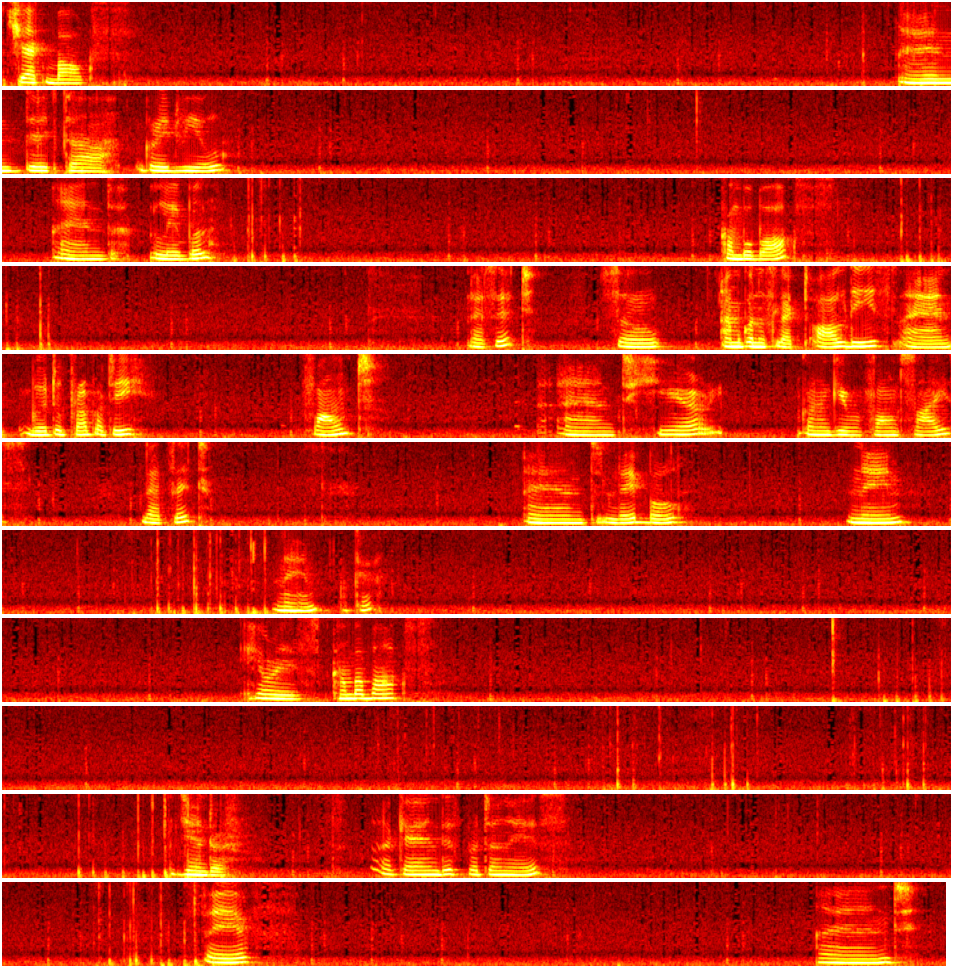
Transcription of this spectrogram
Checkbox. And data grid view. And label. Combo box. That's it. So I'm gonna select all these and go to property font and here gonna give a font size. That's it. And label name. Name okay. Here is combo box gender. Okay and this button is save. And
